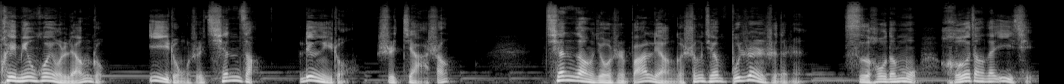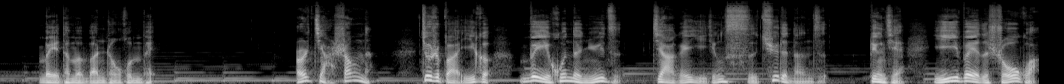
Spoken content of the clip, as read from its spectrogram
配冥婚有两种，一种是迁葬，另一种是嫁商。迁葬就是把两个生前不认识的人死后的墓合葬在一起，为他们完成婚配。而嫁商呢，就是把一个未婚的女子嫁给已经死去的男子，并且一辈子守寡，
